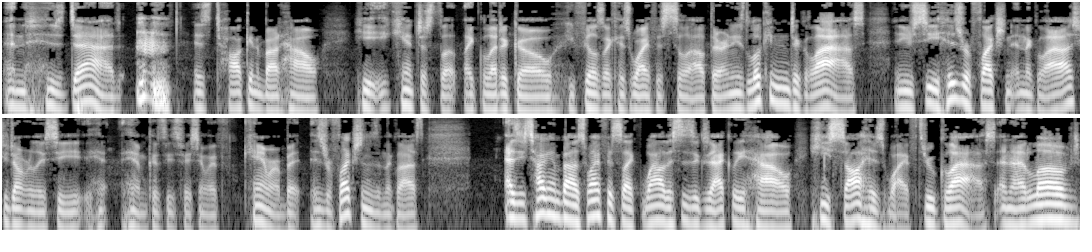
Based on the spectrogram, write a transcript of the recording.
and his dad is talking about how he, he can't just let, like let it go. He feels like his wife is still out there, and he's looking into glass, and you see his reflection in the glass. You don't really see him because he's facing away from camera, but his reflections in the glass. as he's talking about his wife, it's like, wow, this is exactly how he saw his wife through glass. And I loved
